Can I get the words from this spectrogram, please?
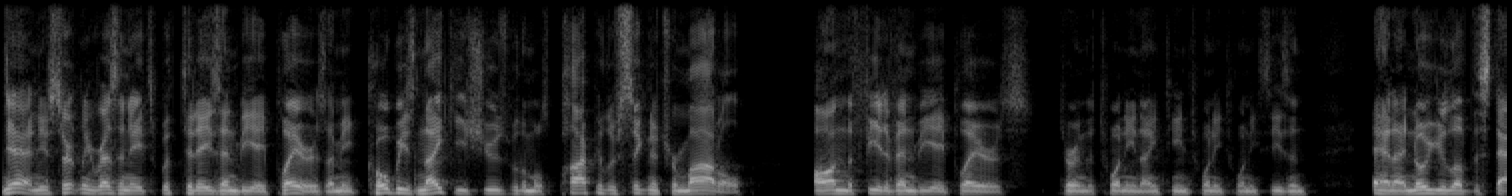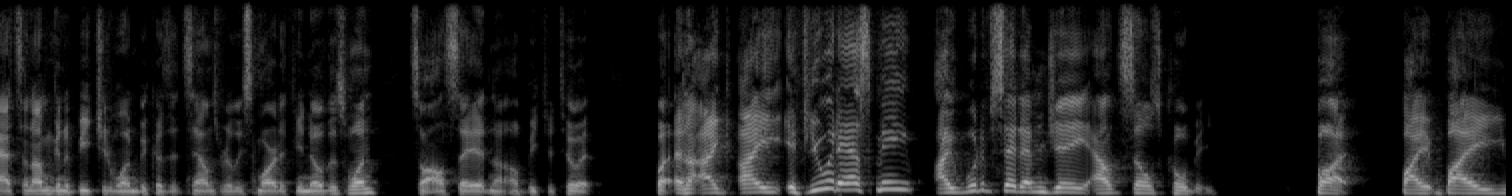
Yeah, and he certainly resonates with today's NBA players. I mean, Kobe's Nike shoes were the most popular signature model on the feet of NBA players during the 2019 2020 season. And I know you love the stats, and I'm going to beat you to one because it sounds really smart if you know this one. So I'll say it and I'll beat you to it. But and I, I, if you had asked me, I would have said MJ outsells Kobe. But by by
